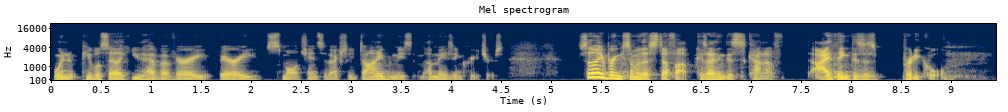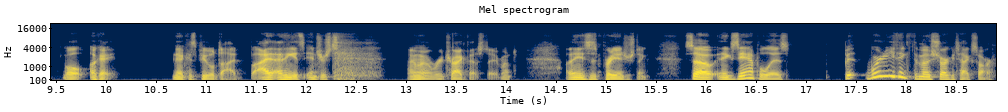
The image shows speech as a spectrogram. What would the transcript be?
when people say like you have a very very small chance of actually dying from these amazing creatures. So let me bring some of this stuff up because i think this is kind of i think this is pretty cool. Well okay. No because people died but I, I think it's interesting i'm going to retract that statement i think this is pretty interesting so an example is but where do you think the most shark attacks are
